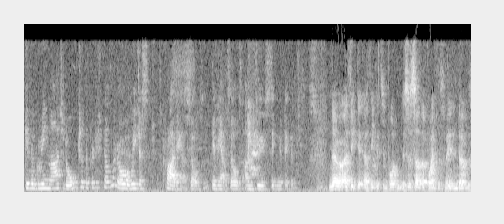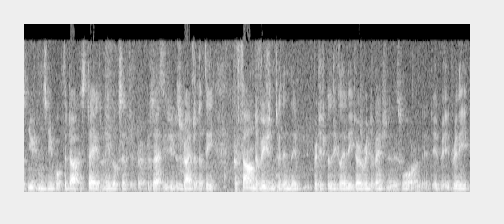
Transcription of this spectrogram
give a green light at all to the British government, or are we just priding ourselves and giving ourselves undue significance? No, I think I think it's important. This is a point that's made in Douglas Newton's new book, The Darkest Days, when he looks at precisely as you described it, at the profound divisions within the British political elite over intervention in this war, and it, it, it really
